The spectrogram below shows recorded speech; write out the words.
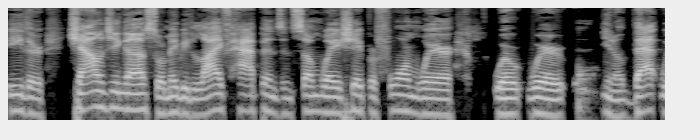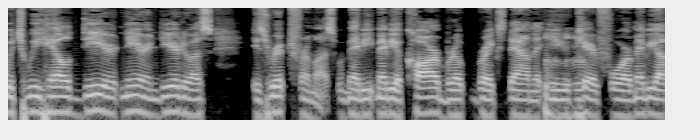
either challenging us or maybe life happens in some way, shape, or form where where where you know that which we held dear near and dear to us is ripped from us maybe maybe a car broke breaks down that you mm-hmm. cared for maybe a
